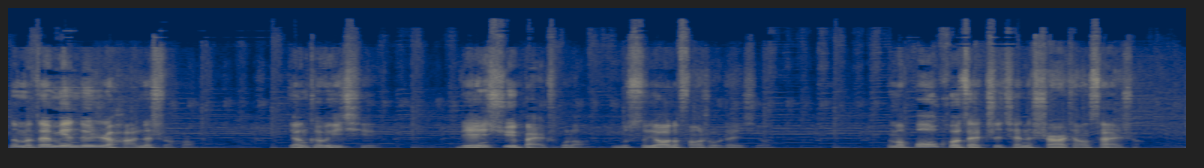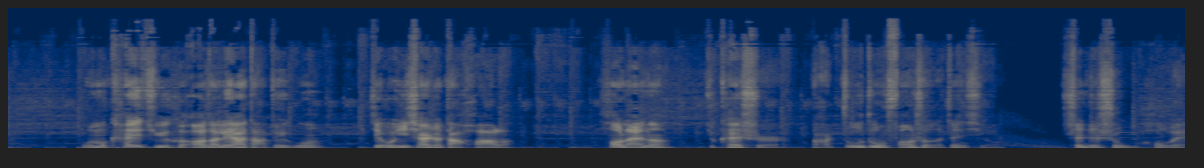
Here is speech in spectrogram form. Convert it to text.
那么在面对日韩的时候，杨科维奇连续摆出了五四幺的防守阵型。那么包括在之前的十二强赛上，我们开局和澳大利亚打对攻，结果一下就打花了。后来呢，就开始打注重防守的阵型，甚至是五后卫。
